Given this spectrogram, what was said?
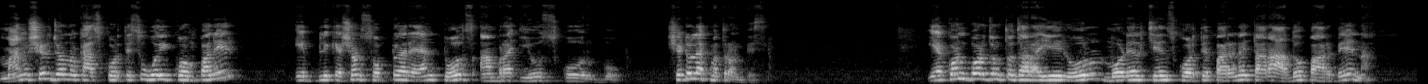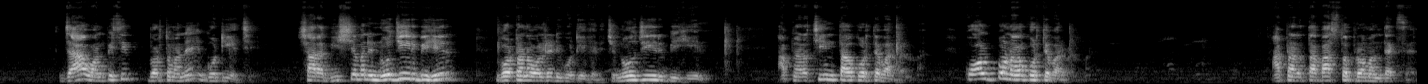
মানুষের জন্য কাজ করতেছে, ওই কোম্পানির অ্যাপ্লিকেশন সফটওয়্যার অ্যান্ড টুলস আমরা ইউজ করব। সেটা হলো একমাত্র অনপেসি এখন পর্যন্ত যারা এই রোল মডেল চেঞ্জ করতে পারে নাই, তারা আদৌ পারবে না। যা ওয়ানপিসি বর্তমানে ঘটিয়েছে সারা বিশ্বে মানে নজিরবিহীন ঘটনা অলরেডি ঘটিয়ে ফেলেছে। নজিরবিহীন। আপনারা চিন্তাও করতে পারবেন না। কল্পনাও করতে পারবেন না। আপনারা তা বাস্তব প্রমাণ দেখছেন।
